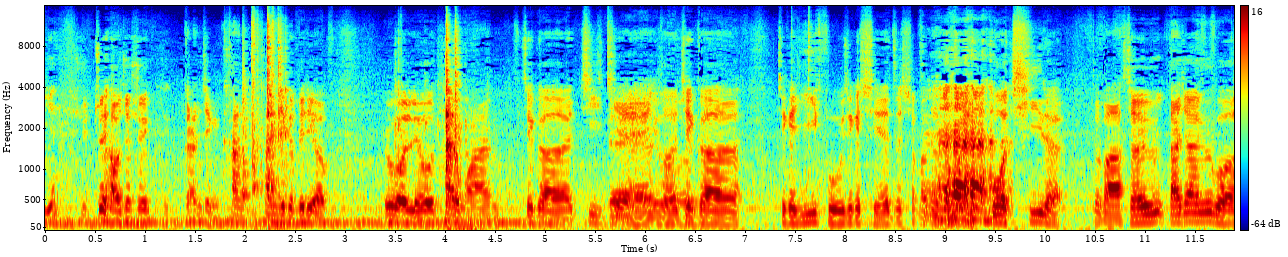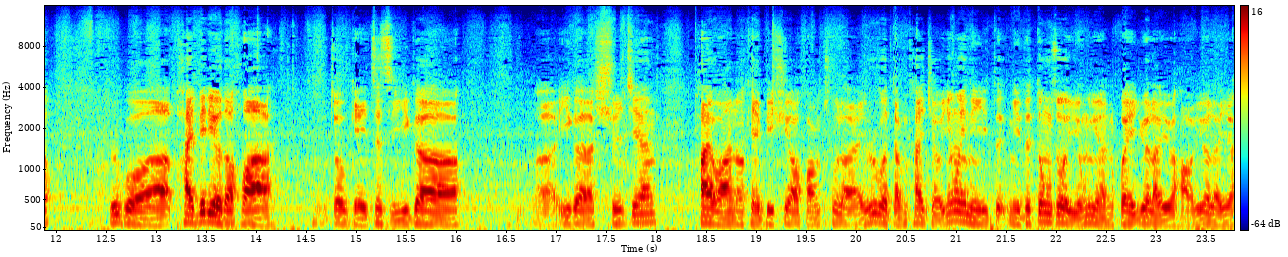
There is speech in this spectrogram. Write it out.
也许最好就是赶紧看看这个 video。如果留太晚，这个季节和这个这个衣服、这个鞋子什么的 都过期了，对吧？所以大家如果如果拍 video 的话，就给自己一个呃一个时间，拍完 OK 必须要放出来。如果等太久，因为你的你的动作永远会越来越好，越来越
